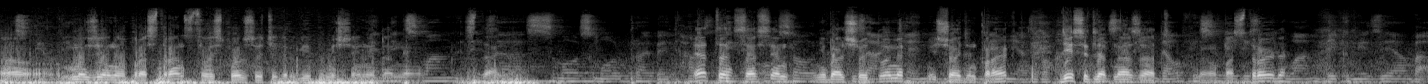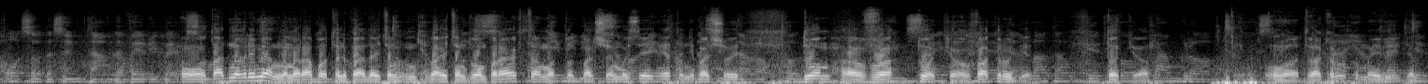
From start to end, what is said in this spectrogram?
а, музейного пространства, используя и другие помещения данного здания. Это совсем небольшой домик, еще один проект. Десять лет назад мы его построили. Вот, одновременно мы работали по этим, по этим двум проектам. Вот тот большой музей, это небольшой дом в Токио, в округе Токио. Вот, вокруг мы видим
